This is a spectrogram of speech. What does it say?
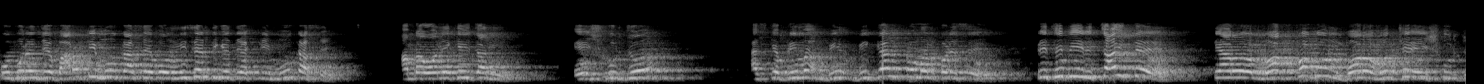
উপরে যে বারোটি মুখ আছে এবং নিচের দিকে যে একটি মুখ আছে আমরা অনেকেই জানি, এই সূর্য আজকে বিজ্ঞান প্রমাণ করেছে, পৃথিবীর চাইতে তেরো লক্ষ গুণ বড় হচ্ছে এই সূর্য।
